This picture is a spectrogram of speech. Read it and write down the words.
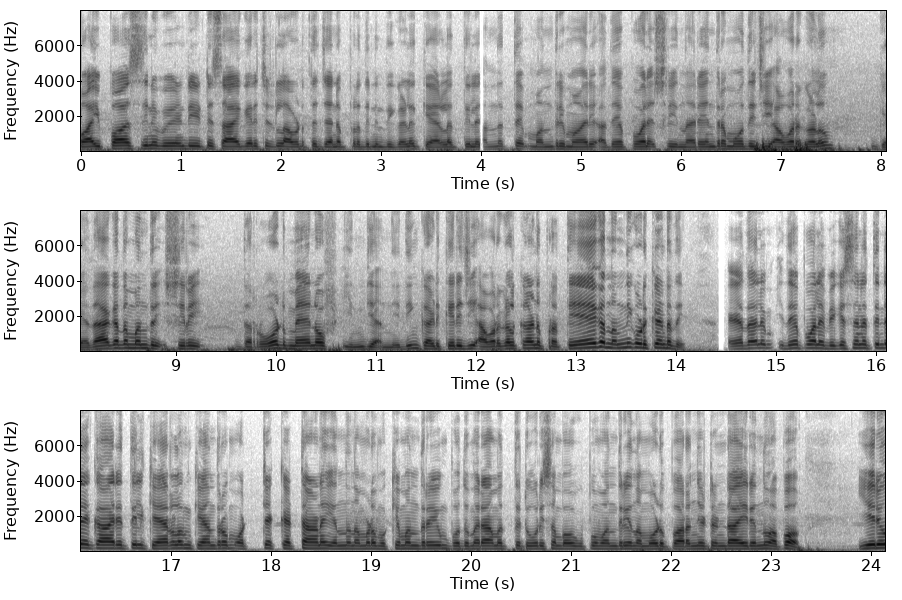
ബൈപ്പാസിന് വേണ്ടിയിട്ട് സഹകരിച്ചിട്ടുള്ള അവിടുത്തെ ജനപ്രതിനിധികൾ കേരളത്തിലെ അന്നത്തെ മന്ത്രിമാർ അതേപോലെ ശ്രീ നരേന്ദ്രമോദിജി അവർകളും ഗതാഗത മന്ത്രി ശ്രീ ദ റോഡ് മാൻ ഓഫ് ഇന്ത്യ നിതിൻ ഗഡ്കരിജി അവർകൾക്കാണ് പ്രത്യേക നന്ദി കൊടുക്കേണ്ടത്. ഏതായാലും ഇതേപോലെ വികസനത്തിന്റെ കാര്യത്തിൽ കേരളവും കേന്ദ്രവും ഒറ്റക്കെട്ടാണ് എന്ന് നമ്മുടെ മുഖ്യമന്ത്രിയും പൊതുമരാമത്ത് ടൂറിസം വകുപ്പ് മന്ത്രിയും നമ്മോട് പറഞ്ഞിട്ടുണ്ടായിരുന്നു. അപ്പോൾ ഈ ഒരു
